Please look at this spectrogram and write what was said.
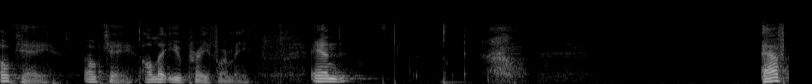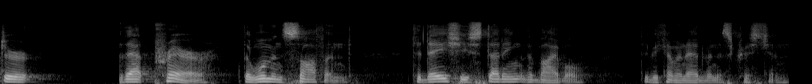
Okay, okay, I'll let you pray for me. And after that prayer, the woman softened. Today, she's studying the Bible to become an Adventist Christian.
